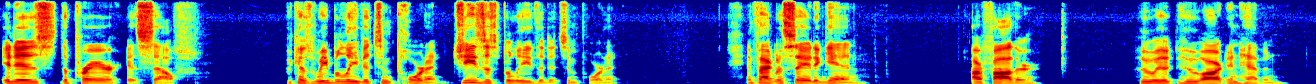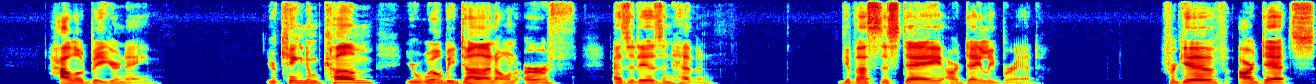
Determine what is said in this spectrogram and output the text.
it is the prayer itself because we believe it's important. Jesus believed that it's important. In fact, let's say it again Our Father, who, who art in heaven, hallowed be your name. Your kingdom come, your will be done on earth as it is in heaven. Give us this day our daily bread. Forgive our debts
